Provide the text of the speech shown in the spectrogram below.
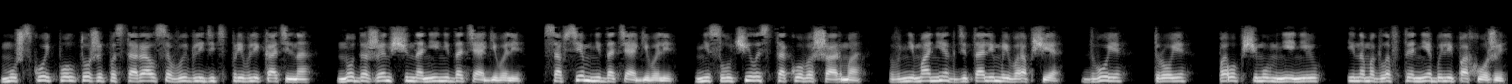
Мужской пол тоже постарался выглядеть привлекательно, но до женщин они не дотягивали, совсем не дотягивали, не случилось такого шарма, внимания к деталям и вообще, двое, трое, по общему мнению, и на Магловта не были похожи.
